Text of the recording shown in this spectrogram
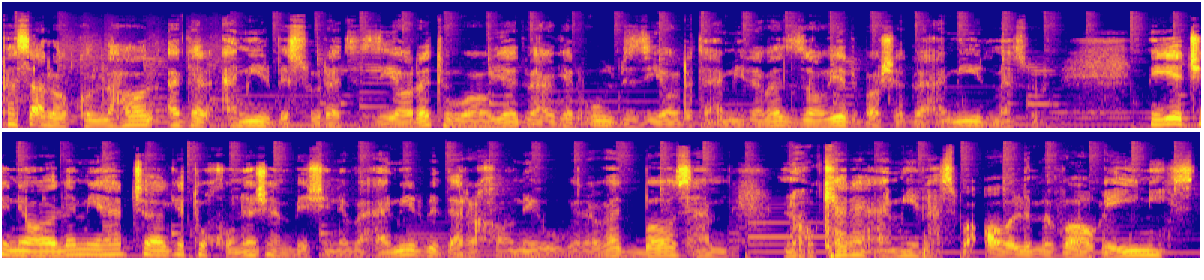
پس علا کل حال اگر امیر به صورت زیارت او آید و اگر او به زیارت امیر رود ظاهر باشد و امیر مزور میگه چنین عالمی هرچه اگه تو خونش هم بشینه و امیر به در خانه او برود باز هم نوکر امیر است و عالم واقعی نیست.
